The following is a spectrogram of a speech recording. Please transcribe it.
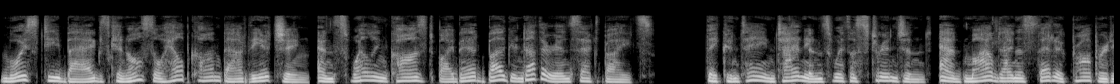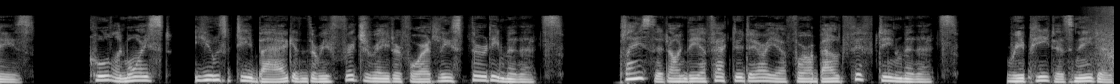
Moist tea bags can also help combat the itching and swelling caused by bed bug and other insect bites. They contain tannins with astringent and mild anesthetic properties. Cool and moist, Use tea bag in the refrigerator for at least 30 minutes. Place it on the affected area for about 15 minutes. Repeat as needed.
